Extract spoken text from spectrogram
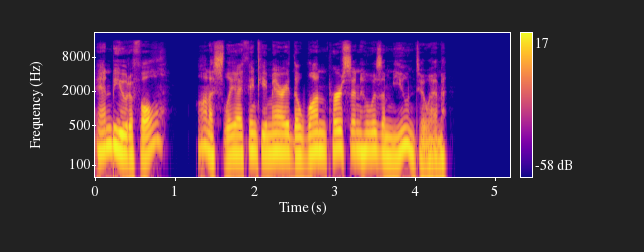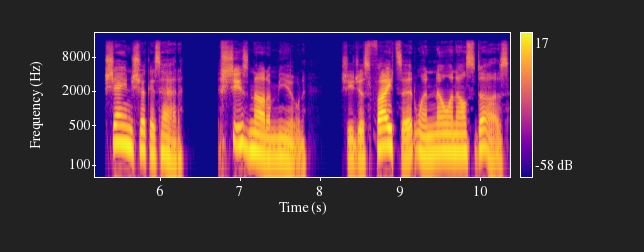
and beautiful. Honestly, I think he married the one person who was immune to him. Shane shook his head. She's not immune. She just fights it when no one else does.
